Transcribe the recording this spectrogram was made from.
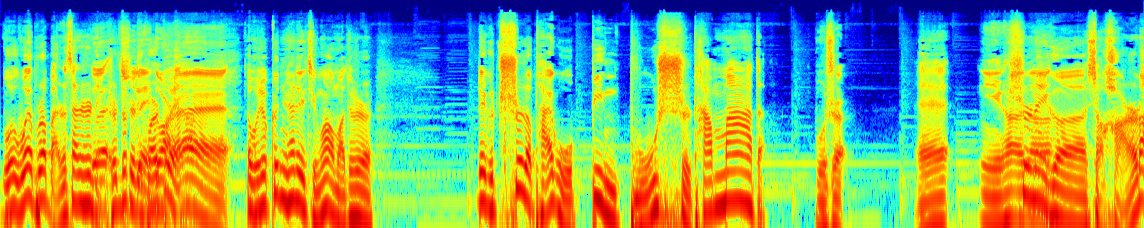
我我也不知道百分之三十哪是是哪段？哪块对啊，哎，那我就根据他这情况嘛，就是这个吃的排骨并不是他妈的，不是，哎，你看是那个小孩儿的，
